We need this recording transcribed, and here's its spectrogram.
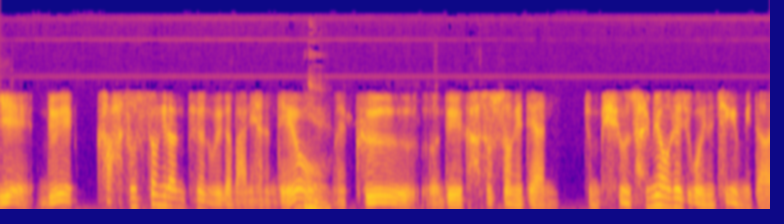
예, 뇌의 가소성이라는 표현 우리가 많이 하는데요. 예. 그 뇌의 가소성에 대한 좀 쉬운 설명을 해주고 있는 책입니다.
